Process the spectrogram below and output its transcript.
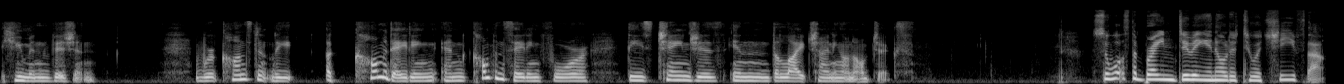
human vision. We're constantly accommodating and compensating for these changes in the light shining on objects. So, what's the brain doing in order to achieve that?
